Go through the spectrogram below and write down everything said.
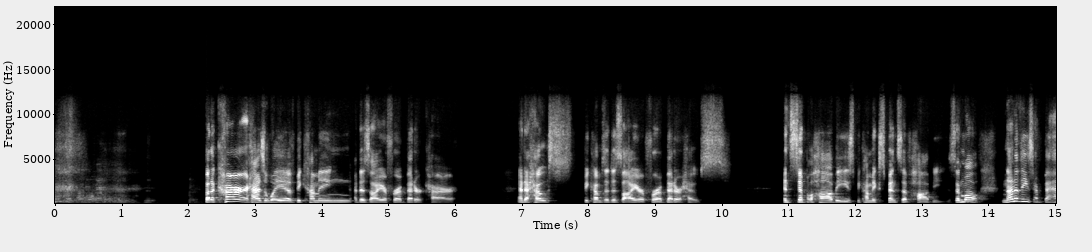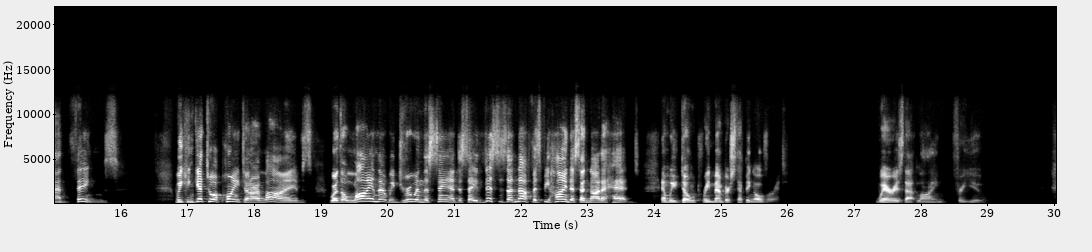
but a car has a way of becoming a desire for a better car, and a house becomes a desire for a better house. And simple hobbies become expensive hobbies. And while none of these are bad things, we can get to a point in our lives where the line that we drew in the sand to say, this is enough, is behind us and not ahead and we don't remember stepping over it. Where is that line for you?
